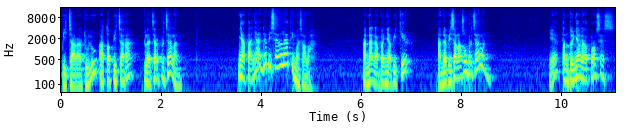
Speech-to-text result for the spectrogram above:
bicara dulu atau bicara belajar berjalan? Nyatanya Anda bisa melewati masalah. Anda nggak banyak pikir, Anda bisa langsung berjalan. Ya, tentunya lewat proses.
